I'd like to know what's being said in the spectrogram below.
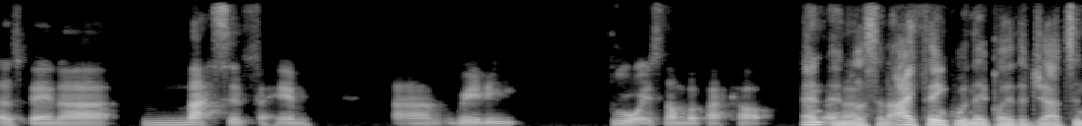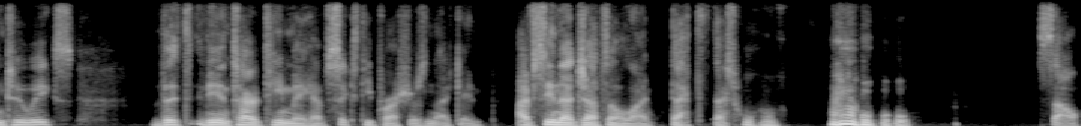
has been uh, massive for him. Um, really brought his number back up. And and uh, listen, I think when they play the Jets in two weeks, the the entire team may have 60 pressures in that game. I've seen that Jets O line. That's that's so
